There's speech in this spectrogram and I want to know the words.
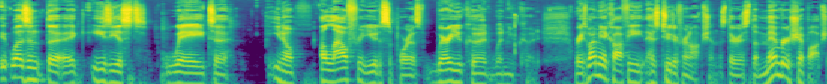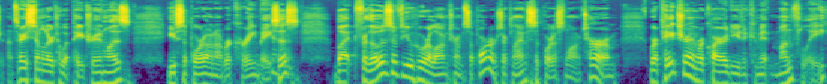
it wasn't the easiest way to, you know, allow for you to support us where you could, when you could. Whereas Buy Me a Coffee has two different options. There's the membership option. That's very similar to what Patreon was. You support on a recurring basis. But for those of you who are long-term supporters or plan to support us long-term, where Patreon required you to commit monthly,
